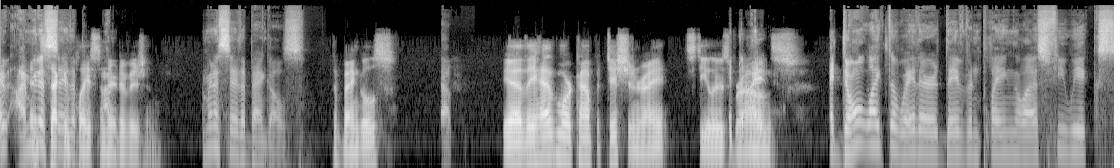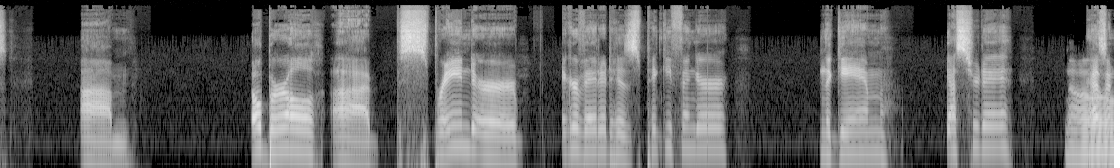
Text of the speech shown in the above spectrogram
I, I'm and going to say second the, place in I'm, their division. I'm going to say the Bengals. The Bengals. Yep. Yeah, they have more competition, right? Steelers, I- I- Browns. I don't like the way they're they've been playing the last few weeks. Um, Joe Burrow uh, sprained or aggravated his pinky finger in the game yesterday. No. hasn't-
